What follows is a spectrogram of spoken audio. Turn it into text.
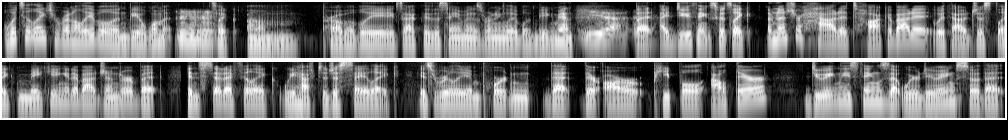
what's it like to run a label and be a woman? Mhm. It's like, um, probably exactly the same as running a label and being a man. Yeah. But I do think so. It's like, I'm not sure how to talk about it without just like making it about gender. But instead, I feel like we have to just say, like, it's really important that there are people out there doing these things that we're doing so that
